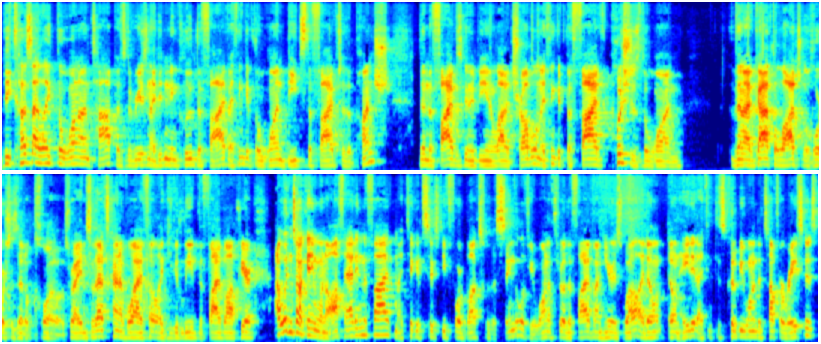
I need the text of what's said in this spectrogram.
because I like the one on top as the reason I didn't include the five. I think if the one beats the five to the punch, then the five is going to be in a lot of trouble. And I think if the five pushes the one, then I've got the logical horses that'll close, right? And so that's kind of why I felt like you could leave the five off here. I wouldn't talk anyone off adding the five. My ticket's 64 bucks with a single. If you want to throw the five on here as well, I don't don't hate it. I think this could be one of the tougher races.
